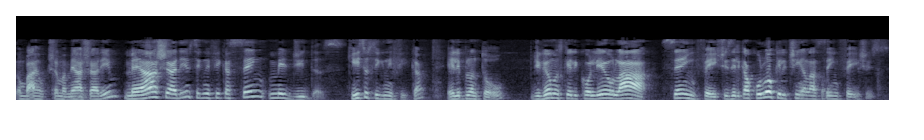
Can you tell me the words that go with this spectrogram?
um bairro que chama Meacharim. Meacharim significa 100 medidas. que isso significa? Ele plantou, digamos que ele colheu lá 100 feixes, ele calculou que ele tinha lá 100 feixes,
